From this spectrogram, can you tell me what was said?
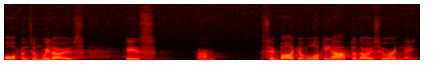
orphans and widows is um, symbolic of looking after those who are in need,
